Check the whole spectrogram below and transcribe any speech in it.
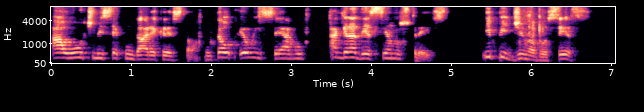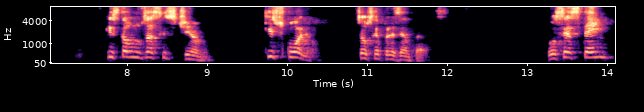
a última e secundária questão. Então, eu encerro agradecendo os três e pedindo a vocês que estão nos assistindo que escolham seus representantes. Vocês têm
